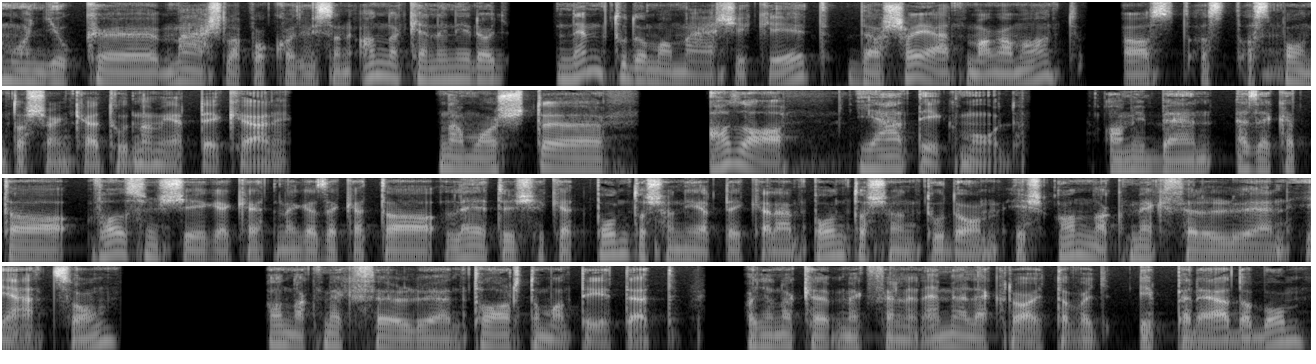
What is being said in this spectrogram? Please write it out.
Mondjuk más lapokhoz viszont annak ellenére, hogy nem tudom a másikét, de a saját magamat azt, azt, azt pontosan kell tudnom értékelni. Na most az a játékmód, amiben ezeket a valószínűségeket, meg ezeket a lehetőségeket pontosan értékelem, pontosan tudom, és annak megfelelően játszom, annak megfelelően tartom a tétet, vagy annak megfelelően emelek rajta, vagy éppen eldobom,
